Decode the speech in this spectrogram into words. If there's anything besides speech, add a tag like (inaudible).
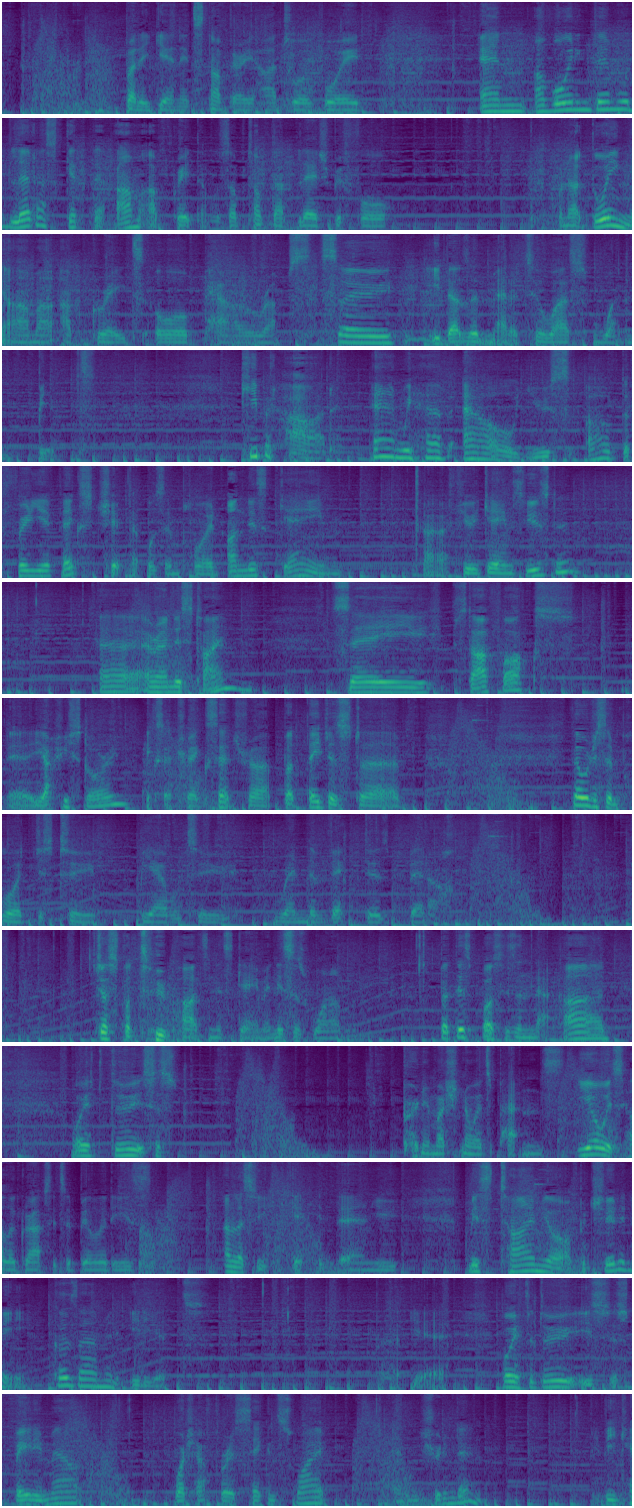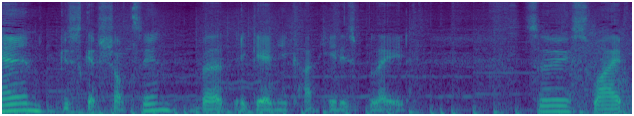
But again, it's not very hard to avoid. And avoiding them would let us get the armor upgrade that was up top that ledge before. We're not doing armor upgrades or power-ups, so it doesn't matter to us one bit. Keep it hard, and we have our use of the 3DFX chip that was employed on this game. Uh, a few games used it uh, around this time, say Star Fox, uh, Story, etc., etc. But they just uh, they were just employed just to be able to render vectors better. Just for two parts in this game, and this is one of them. But this boss isn't that hard. All you have to do is just pretty much know its patterns. He always telegraphs its abilities, unless you get hit there and you mistime your opportunity, because I'm an idiot. But yeah, all you have to do is just bait him out, watch out for a second swipe, and shoot him down. If you can, just get shots in, but again you can't hit his blade. So swipe,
